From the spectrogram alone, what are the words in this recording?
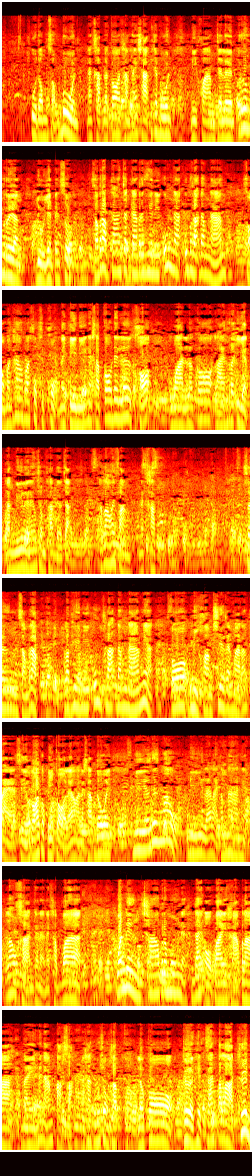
อุดมสมบูรณ์นะครับ แล้วก็ทำให้ชาวพชรบูรณ์มีความเจริญรุ่งเรืองอยู่เย็นเป็นสุขสำหรับการจัดการประเพณีอุ้มนะอุ้มพระดำน้ำ2566 ในปีนี้นะครับ ก็ได้เลิกเคาะ วันแล้วก็รายละเอียดดังนี้เลยนะครับผู้ชมครับ เดี๋ยวจะเล่าให้ฟังนะครับ ซึ่งสำหรับประเพณีอุ้มพระดำน้ำเนี่ย ก็มีความเชื่อกันมาตั้งแต่ 400 กว่าปีก่อนแล้วนะครับ โดยมีเรื่องเล่ามีหลาย ๆตำนานเนี่ยเล่าขานกันนะครับว่า วันหนึ่งชาวประมงเนี่ยได้ออกไปหาปลาในแม่น้ำป่าสักนะฮะคุณผู้ชมครับ แล้วก็เกิดเหตุการณ์ประหลาดขึ้น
